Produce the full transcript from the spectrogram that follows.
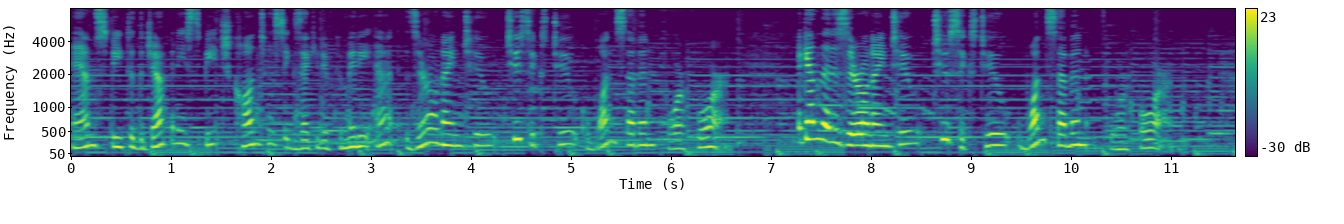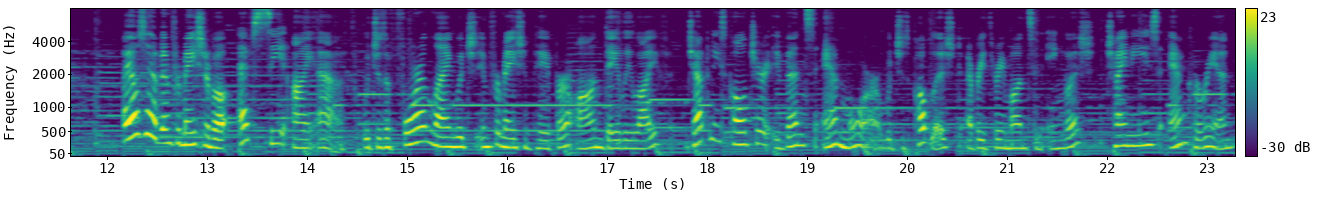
and speak to the Japanese Speech Contest Executive Committee at 092 262 1744. Again, that is 092 262 1744. I also have information about FCIF, which is a foreign language information paper on daily life, Japanese culture, events, and more, which is published every three months in English, Chinese, and Korean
